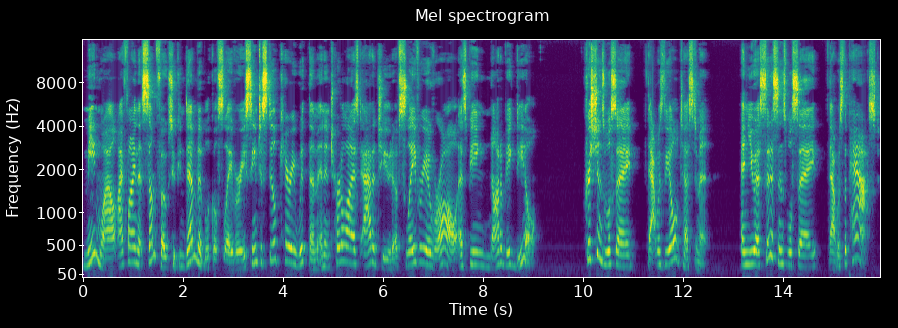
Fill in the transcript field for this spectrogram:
Meanwhile, I find that some folks who condemn biblical slavery seem to still carry with them an internalized attitude of slavery overall as being not a big deal. Christians will say, that was the Old Testament. And U.S. citizens will say, that was the past.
